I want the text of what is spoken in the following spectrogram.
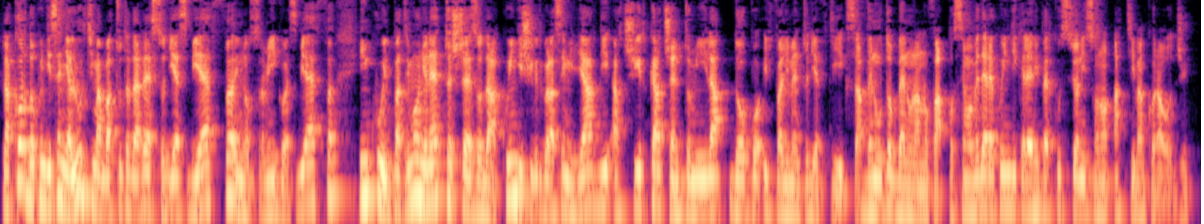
L'accordo quindi segna l'ultima battuta d'arresto di SBF, il nostro amico SBF, in cui il patrimonio netto è sceso da 15,6 miliardi a circa 100 mila dopo il fallimento di FTX, avvenuto ben un anno fa. Possiamo vedere quindi che le ripercussioni sono attive ancora oggi.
